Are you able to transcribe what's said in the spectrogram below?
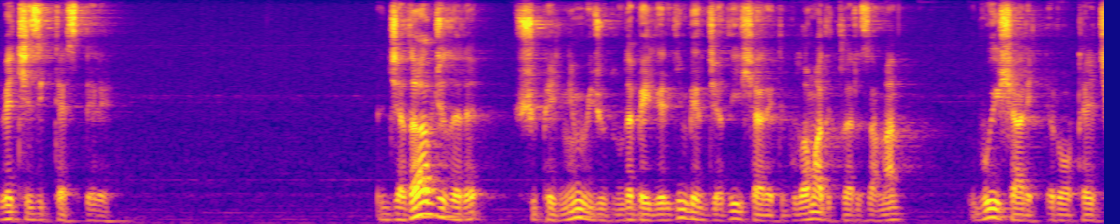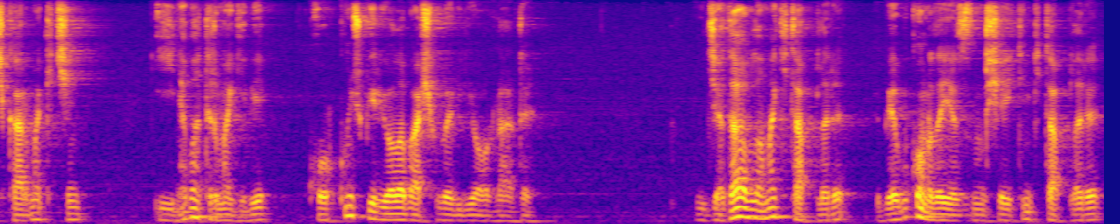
ve çizik testleri Cadı avcıları şüphelinin vücudunda belirgin bir cadı işareti bulamadıkları zaman bu işaretleri ortaya çıkarmak için iğne batırma gibi korkunç bir yola başvurabiliyorlardı. Cadı avlama kitapları ve bu konuda yazılmış eğitim kitapları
